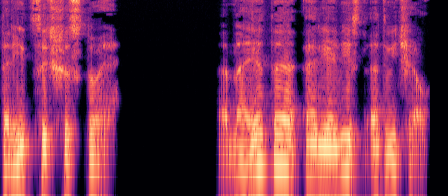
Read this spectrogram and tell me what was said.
36. На это ариавист отвечал.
